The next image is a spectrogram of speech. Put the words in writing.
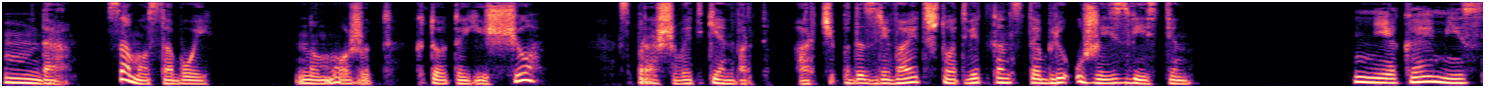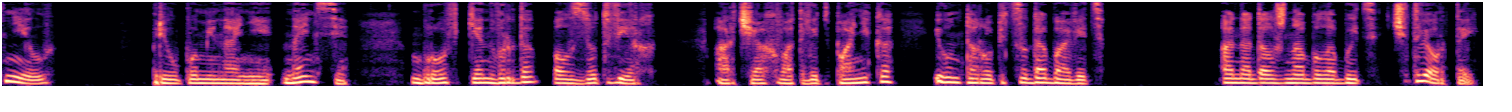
да, само собой. «Но, может, кто-то еще?» — спрашивает Кенвард. Арчи подозревает, что ответ констеблю уже известен. «Некая мисс Нил». При упоминании Нэнси бровь Кенварда ползет вверх. Арчи охватывает паника, и он торопится добавить. «Она должна была быть четвертой».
